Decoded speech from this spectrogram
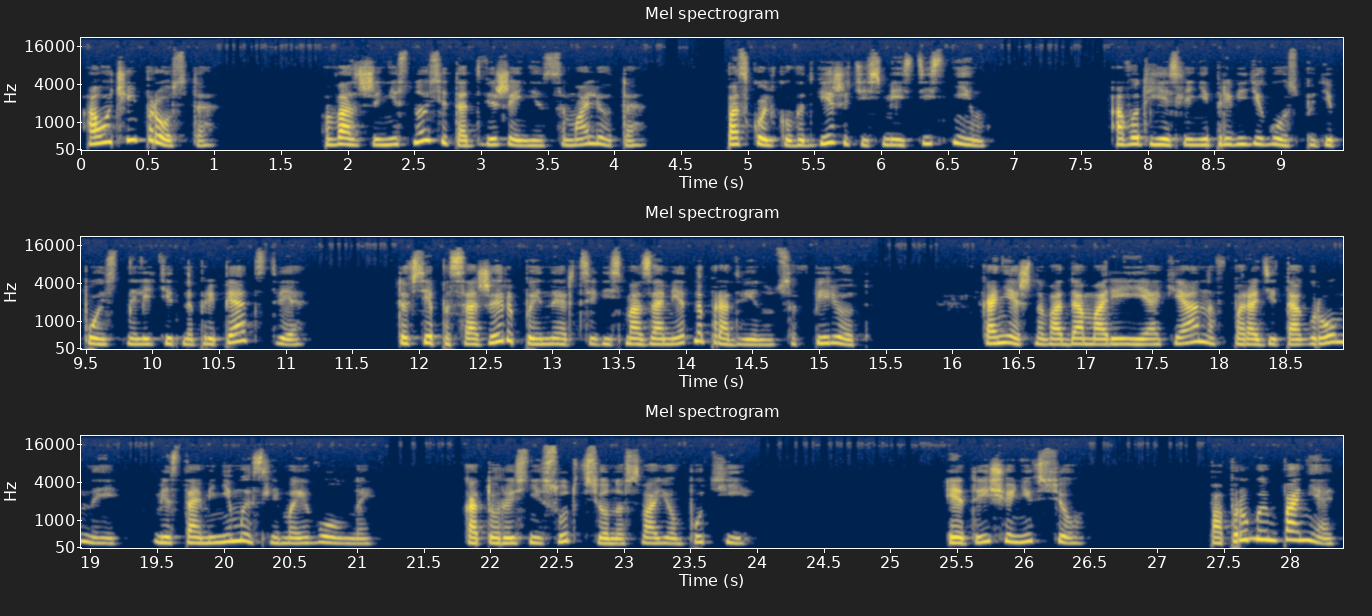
А очень просто. Вас же не сносит от движения самолета, поскольку вы движетесь вместе с ним. А вот если, не приведи Господи, поезд налетит на препятствие, то все пассажиры по инерции весьма заметно продвинутся вперед. Конечно, вода морей и океанов породит огромные, местами немыслимые волны, которые снесут все на своем пути. Это еще не все. Попробуем понять,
